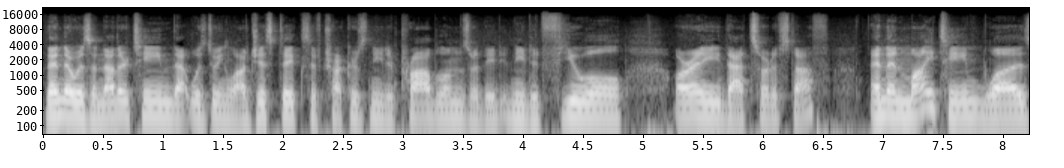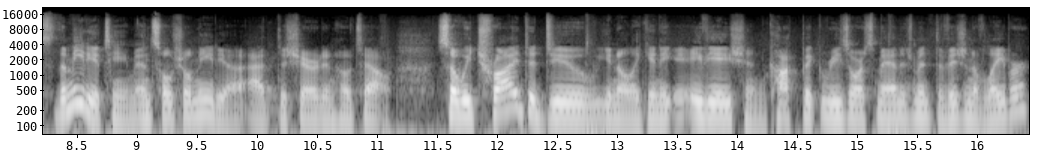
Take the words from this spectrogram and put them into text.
Then there was another team that was doing logistics if truckers needed problems or they needed fuel or any that sort of stuff. And then my team was the media team and social media at the Sheraton Hotel. So we tried to do, you know, like in aviation, cockpit resource management, division of labor.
